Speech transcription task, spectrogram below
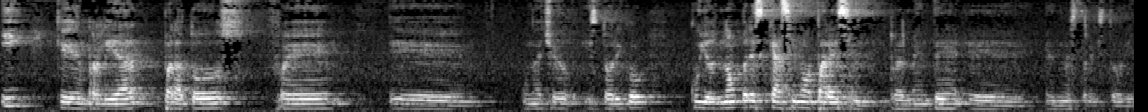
y que en realidad para todos fue eh, un hecho histórico cuyos nombres casi no aparecen realmente eh, en nuestra historia.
